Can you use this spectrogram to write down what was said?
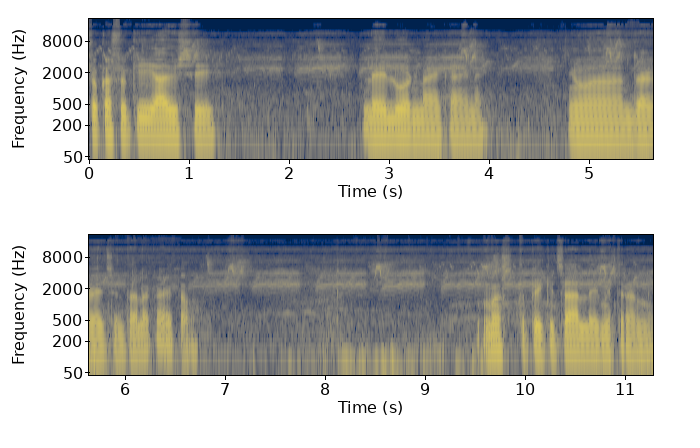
सुखासुखी आयुष्य. लय लोड नाही काय नाही. निवांत जगायचं त्याला काय तर. मस्तपैकी चाललंय मित्रांनो.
